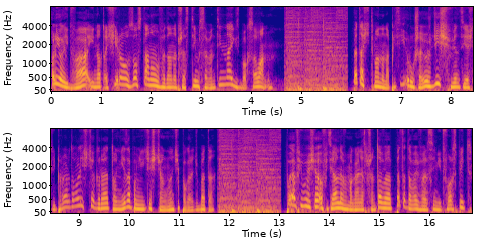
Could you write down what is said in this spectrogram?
Oli Oli 2 i Not a Hero zostaną wydane przez Team 17 na Xbox One. Beta Hitmana na PC rusza już dziś, więc jeśli preordowaliście grę, to nie zapomnijcie ściągnąć i pograć betę. Pojawiły się oficjalne wymagania sprzętowe PC-owej wersji Need for Speed.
